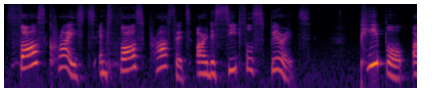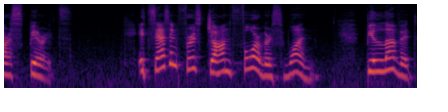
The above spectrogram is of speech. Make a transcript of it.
false Christs and false prophets are deceitful spirits. People are spirits. It says in 1 John 4, verse 1 Beloved,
